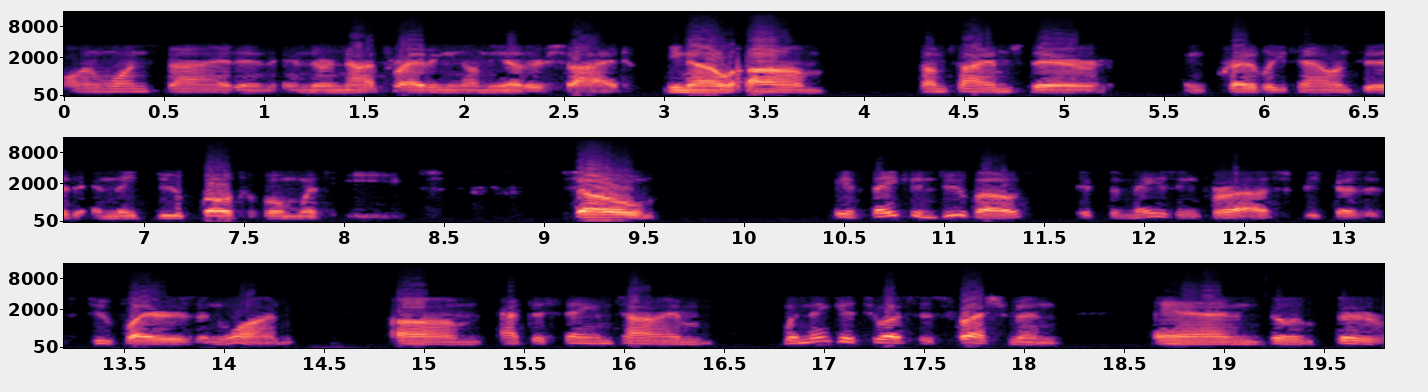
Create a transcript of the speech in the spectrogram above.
on one side and, and they're not thriving on the other side. You know, um, sometimes they're incredibly talented and they do both of them with ease. So if they can do both, it's amazing for us because it's two players in one. Um, at the same time, when they get to us as freshmen and they're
